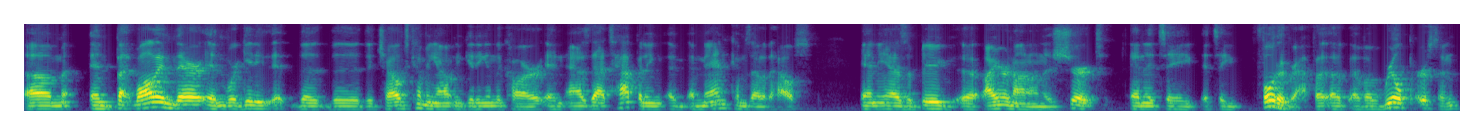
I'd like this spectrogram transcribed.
Um, and but while I'm there, and we're getting the the the child's coming out and getting in the car, and as that's happening, a, a man comes out of the house, and he has a big uh, iron on on his shirt, and it's a it's a photograph of, of a real person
